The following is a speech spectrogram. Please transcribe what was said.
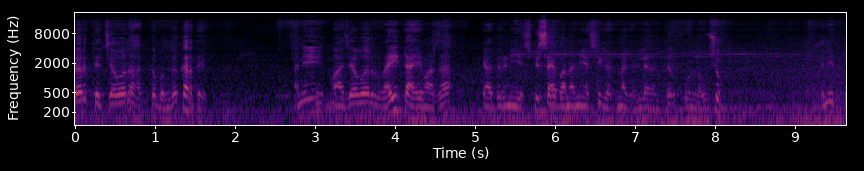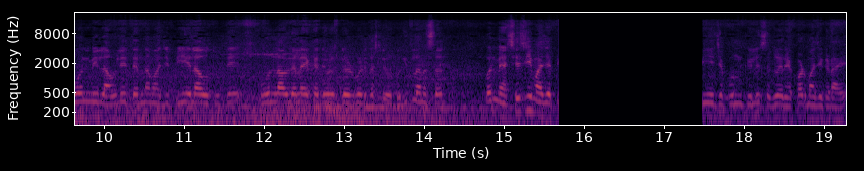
तर त्याच्यावर हक्कभंग करता येतो. आणि माझ्यावर राईट आहे माझा की आदरणीय एस पी साहेबांना मी अशी घटना घडल्यानंतर फोन लावू शकतो. त्यांनी फोन मी लावले त्यांना माझे पी ए लावत होते. फोन लावलेला एखाद्या वेळेस गडबडीत असल्यावर बघितलं नसेल पण मेसेजही माझ्या पी एचे फोन केले सगळे रेकॉर्ड माझ्याकडे आहे.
